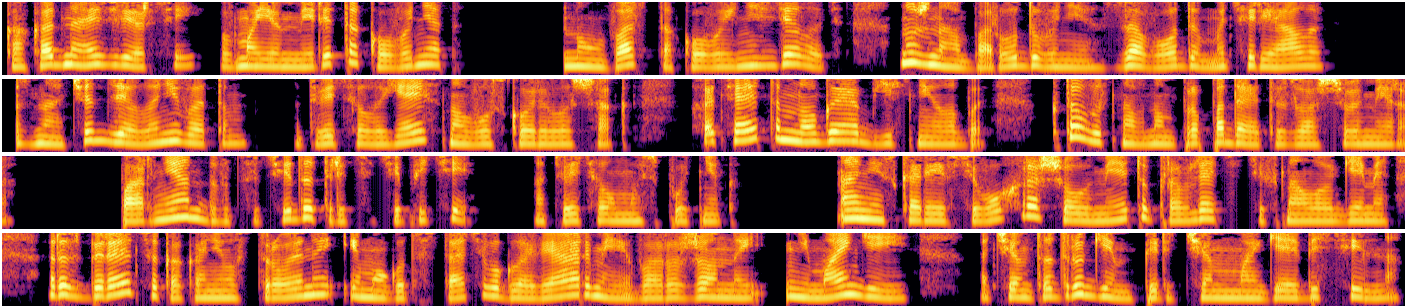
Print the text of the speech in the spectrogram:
Как одна из версий. В моем мире такого нет. Но у вас такого и не сделать. Нужно оборудование, заводы, материалы. Значит, дело не в этом, ответила я и снова ускорила шаг. Хотя это многое объяснило бы. Кто в основном пропадает из вашего мира? Парни от 20 до 35, ответил мой спутник. Они, скорее всего, хорошо умеют управлять технологиями, разбираются, как они устроены, и могут встать во главе армии, вооруженной не магией, а чем-то другим, перед чем магия бессильна.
